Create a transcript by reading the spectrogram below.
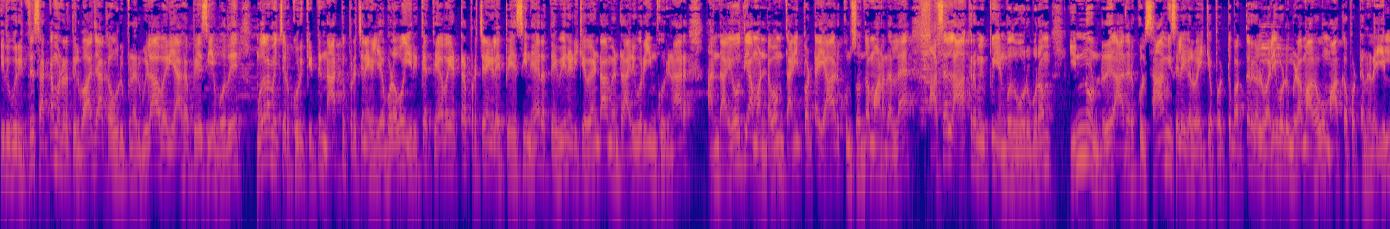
இதுகுறித்து சட்டமன்றத்தில் பாஜக உறுப்பினர் விழா வழியாக பேசிய போது முதலமைச்சர் குறுக்கிட்டு நாட்டு பிரச்சனைகள் எவ்வளவோ இருக்க தேவையற்ற பிரச்சனைகளை பேசி நேரத்தை வீணடிக்க வேண்டாம் என்ற அறிவுரையும் கூறினார். அந்த அயோத்தியா மண்டபம் தனிப்பட்ட யாருக்கும் சொந்தமானதல்ல. அசல் ஆக்கிரமிப்பு என்பது ஒருபுறம் இன்னொன்று அதற்குள் சாமி சிலைகள் வைக்கப்பட்டு பக்தர்கள் வழிபடும் இடமாகவும் ஆக்கப்பட்ட நிலையில்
